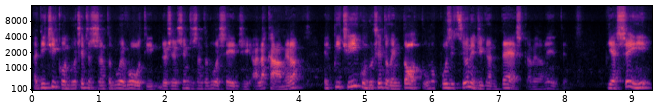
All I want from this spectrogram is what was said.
la DC con 262 voti, 262 seggi alla Camera, e il PCI con 228, un'opposizione gigantesca veramente. PSI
